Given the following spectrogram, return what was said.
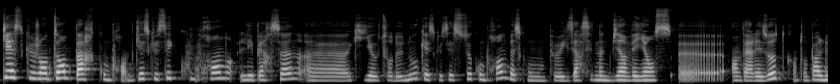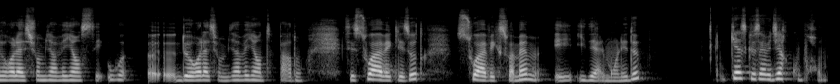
qu'est-ce que j'entends par comprendre? Qu'est-ce que c'est comprendre les personnes euh, qui y a autour de nous? Qu'est-ce que c'est se comprendre? Parce qu'on peut exercer notre bienveillance envers les autres. Quand on parle de relations bienveillantes, c'est ou de relations bienveillantes, pardon, c'est soit avec les autres, soit avec soi-même, et idéalement les deux. Qu'est-ce que ça veut dire comprendre?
